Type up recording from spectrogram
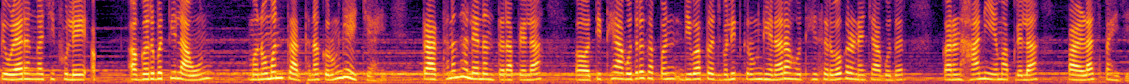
पिवळ्या रंगाची फुले अगरबत्ती लावून मनोमन प्रार्थना करून घ्यायची आहे. प्रार्थना झाल्यानंतर आपल्याला तिथे अगोदरच आपण दिवा प्रज्वलित करून घेणार आहोत हे सर्व करण्याच्या अगोदर कारण हा नियम आपल्याला पाळलाच पाहिजे.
